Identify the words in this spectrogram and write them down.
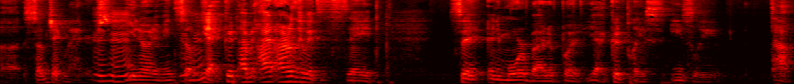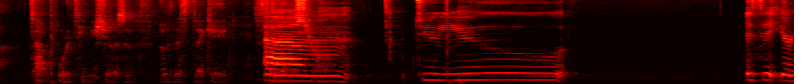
uh, subject matters. You know what I mean? So yeah, good. I mean, I, I don't think we have to say say any more about it, but yeah, good place. Easily top top four TV shows of, of this decade. Still. Um, do you? Is it your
